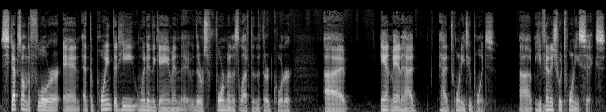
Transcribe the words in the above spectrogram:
steps on the floor, and at the point that he went in the game, and there was four minutes left in the third quarter, uh, Ant Man had had 22 points. Uh, he finished with 26,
